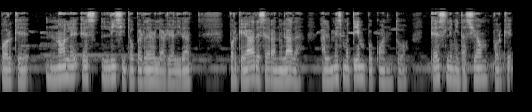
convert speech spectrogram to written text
porque no le es lícito perder la realidad, porque ha de ser anulada al mismo tiempo cuanto es limitación porque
